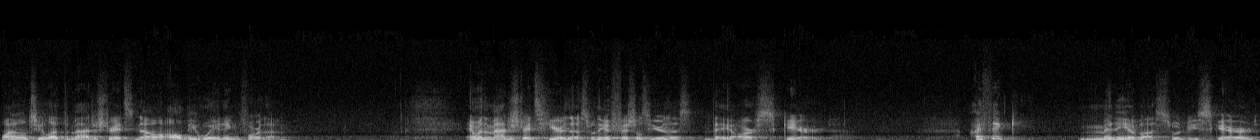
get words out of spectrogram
Why don't you let the magistrates know? I'll be waiting for them. And when the magistrates hear this, when the officials hear this, they are scared. I think many of us would be scared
